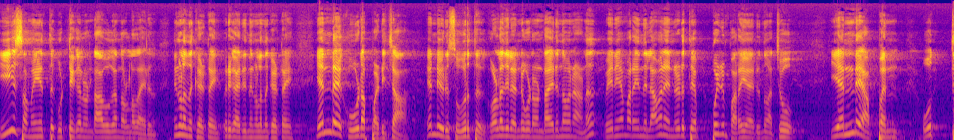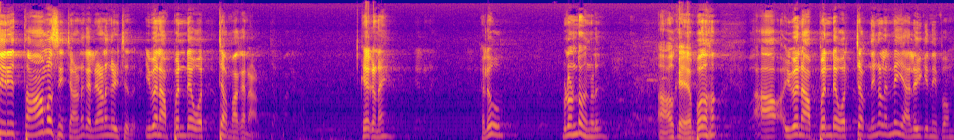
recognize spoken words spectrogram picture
ഈ സമയത്ത് കുട്ടികൾ ഉണ്ടാവുക എന്നുള്ളതായിരുന്നു. നിങ്ങളൊന്ന് കേട്ടെ ഒരു കാര്യം നിങ്ങളൊന്ന് കേട്ടെ. എന്റെ കൂടെ പഠിച്ച എന്റെ ഒരു സുഹൃത്ത് കോളേജിൽ എന്റെ കൂടെ ഉണ്ടായിരുന്നവനാണ്. പേര് ഞാൻ പറയുന്നില്ല അവൻ എന്റെ അടുത്ത് എപ്പോഴും പറയുമായിരുന്നു അച്ചോ എന്റെ അപ്പൻ ഒത്തിരി താമസിച്ചാണ് കല്യാണം കഴിച്ചത്. ഇവൻ അപ്പന്റെ ഒറ്റ മകനാണ്. കേൾക്കണേ? ഹലോ? ഇവിടെ ഉണ്ടോ നിങ്ങൾ? ആ ഓക്കെ അപ്പോൾ ഇവൻ അപ്പന്റെ ഒറ്റ നിങ്ങൾ എന്നെ ആലോചിക്കുന്നേ ഇപ്പം?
